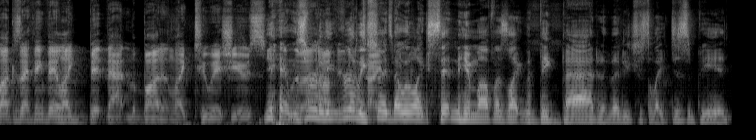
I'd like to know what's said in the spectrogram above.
Well, because I think they like bit that in the butt in like two issues. yeah, it was the- really um, the really strange. They were like setting him up as like the big bad, and then he just like disappeared.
